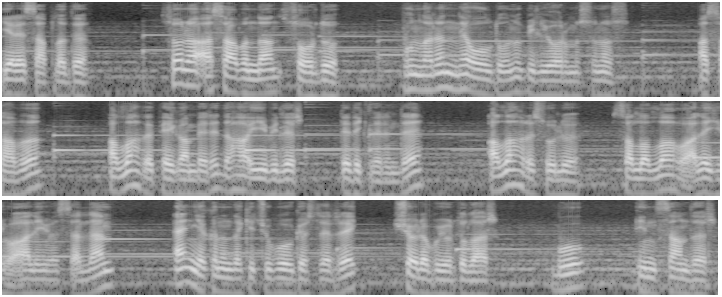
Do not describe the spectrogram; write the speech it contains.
yere sapladı. Sonra ashabından sordu. Bunların ne olduğunu biliyor musunuz? Ashabı Allah ve peygamberi daha iyi bilir dediklerinde Allah Resulü sallallahu aleyhi ve aleyhi ve sellem en yakınındaki çubuğu göstererek şöyle buyurdular. Bu insandır.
